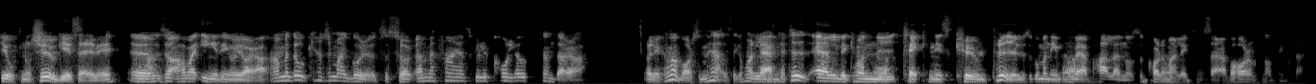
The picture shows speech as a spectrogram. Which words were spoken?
14.20 säger vi. Eh, Ja. Så har man ingenting att göra. Ja, men då kanske man går ut och så, ja men fan jag skulle kolla upp den där. Och det kan vara var som helst. Det kan vara en läkartid eller det kan vara en ny Mm. Ja. teknisk kul pryl. Så går man in på Ja. webbhallen och så kollar man liksom så här, vad har de för någonting? Så här.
